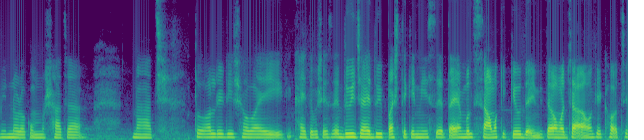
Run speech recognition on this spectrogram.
ভিন্ন রকম সাজা, নাচ তো অলরেডি সবাই খাইতে বসেছে। দুই যায় দুই পাশ থেকে নিয়েছে তাই আমি বলছি আমাকে কেউ দেয়নি তাই আমার যা আমাকে খাওয়াচ্ছে,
